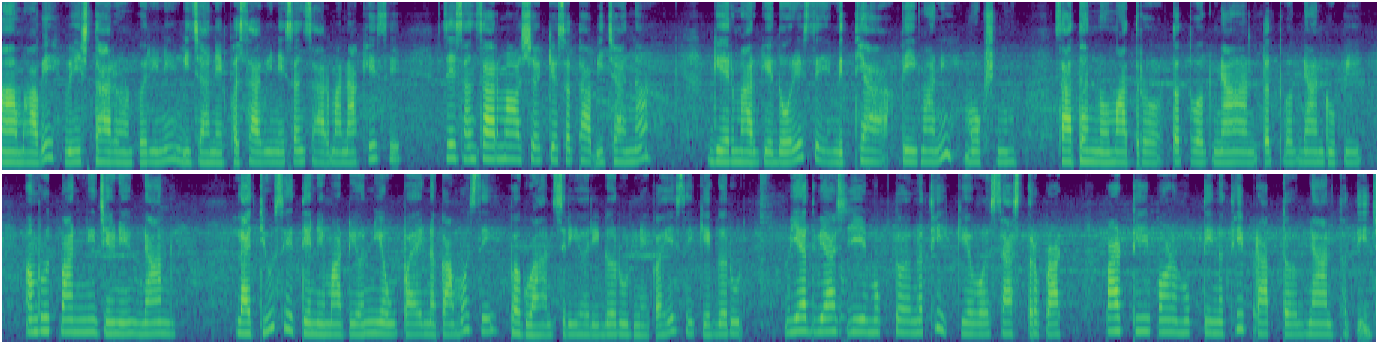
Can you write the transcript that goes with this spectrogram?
આમ આવે વેશ ધારણ કરીને બીજાને ફસાવીને સંસારમાં નાખે છે. જે સંસારમાં અશક્ય છતાં બીજાના ગેરમાર્ગે દોરે છે. મિથ્યાભિમાની મોક્ષનું સાધનનો માત્ર તત્વજ્ઞાન, તત્વજ્ઞાનરૂપી અમૃતપાનની જેણે જ્ઞાન લાદ્યું છે તેને માટે અન્ય ઉપાય નકામો છે. ભગવાન શ્રીહરિ ગરુડને કહે છે કે, ગરુડ વેદવ્યાસજીએ મુક્ત નથી, કેવળ શાસ્ત્ર પાઠથી પણ મુક્તિ નથી પ્રાપ્ત, જ્ઞાન થતી જ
